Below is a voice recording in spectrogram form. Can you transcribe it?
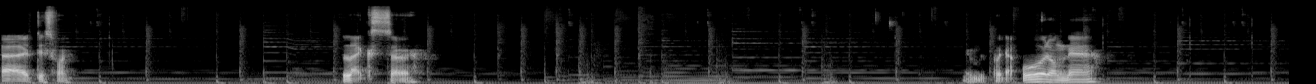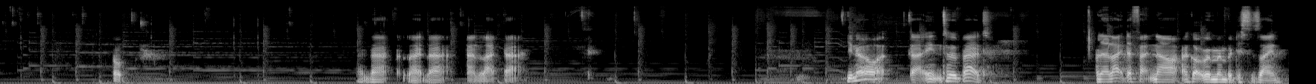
uh, this one. Like so. Then we put that all on there. Oh like that, like that, and like that. You know what? That ain't so bad. And I like the fact now I got to remember this design.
